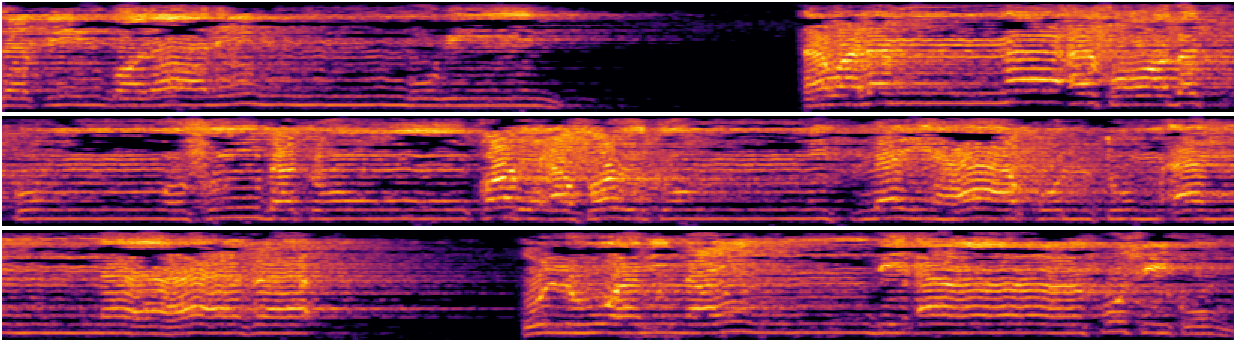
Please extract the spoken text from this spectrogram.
لفي ضلال مبين. أولما أصابتكم مصيبة قد أصبتم مثليها قلتم أن هذا قل هو من عند أنفسكم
